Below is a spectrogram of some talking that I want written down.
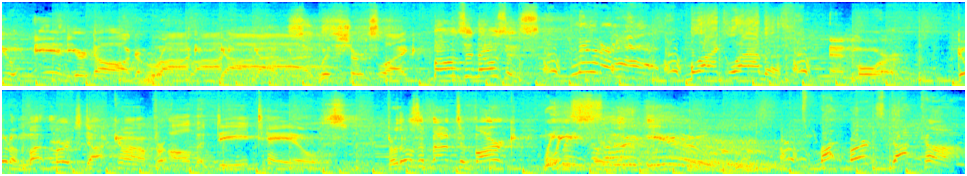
you and your dog rock, with shirts like Bones and Noses, Black Labba, and more. Go to muttmerch.com for all the details. For those about to bark, we, salute you. It's muttmerch.com.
